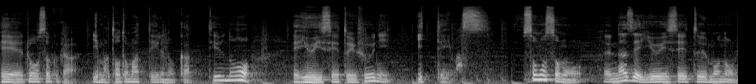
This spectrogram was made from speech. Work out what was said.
えー、ローソクが今とどまっているのかっていうのを、えー、優位性というふうに言っています。そもそもなぜ優位性というものを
